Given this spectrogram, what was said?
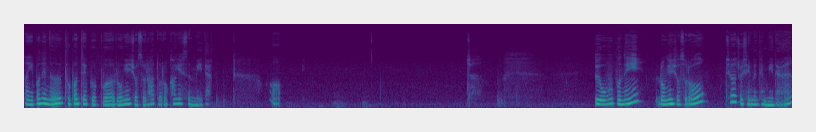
자, 이번에는 두 번째 부분 롱앤숏을 하도록 하겠습니다. 어, 자, 이 부분에 롱앤숏으로 채워주시면 됩니다.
